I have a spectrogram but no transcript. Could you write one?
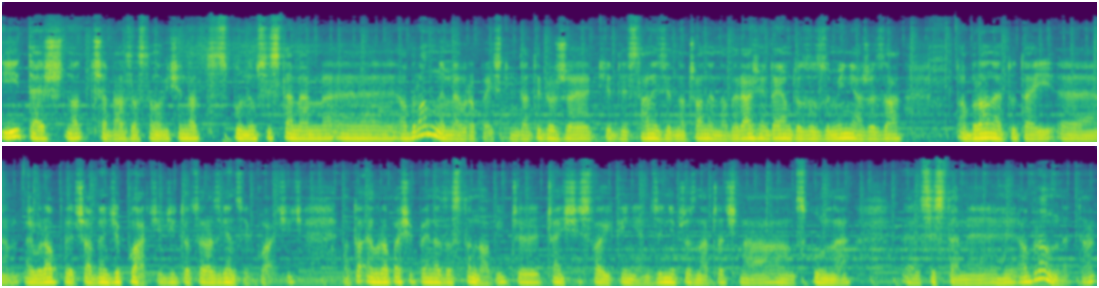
I też no, trzeba zastanowić się nad wspólnym systemem e, obronnym europejskim, dlatego że kiedy Stany Zjednoczone no, wyraźnie dają do zrozumienia, że za obronę tutaj e, Europy trzeba będzie płacić i to coraz więcej płacić, no to Europa się powinna zastanowić, czy części swoich pieniędzy nie przeznaczać na wspólne systemy obronne. Tak?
